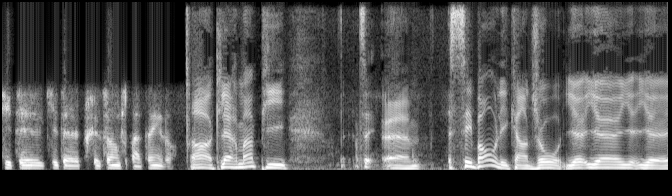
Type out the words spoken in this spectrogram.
qui était qui était présente ce matin. Là. Ah, clairement, puis c'est bon les camps de jour. Il y a, il y a, il y a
